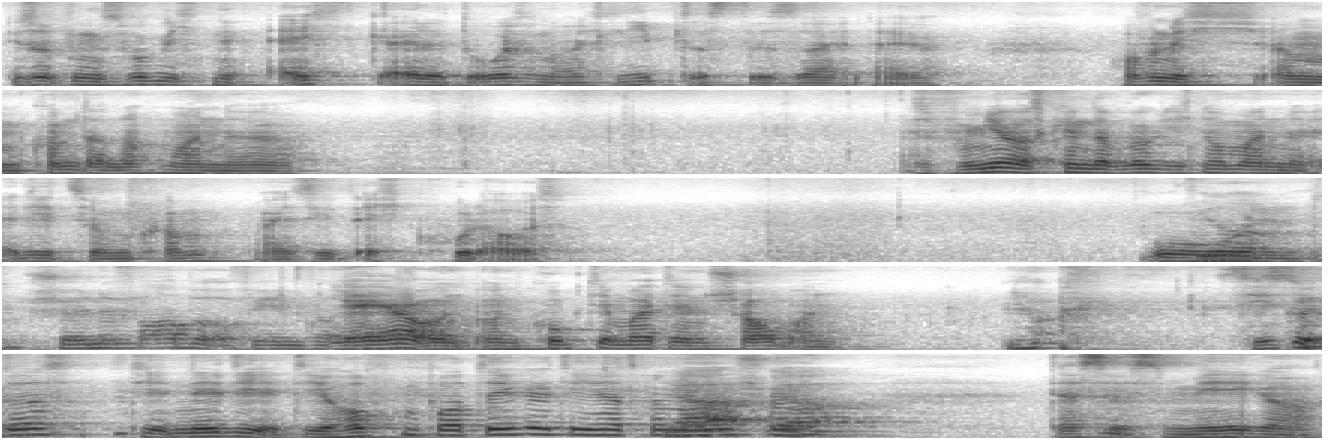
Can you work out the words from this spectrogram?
Ist übrigens wirklich eine echt geile Dose und ich liebe das Design, ey. Hoffentlich ähm, kommt da nochmal eine. Also von mir aus könnte da wirklich nochmal eine Edition kommen, weil sie sieht echt cool aus. Und. schöne Farbe auf jeden Fall. Ja, ja, und, und guck dir mal den Schaum an. Ja. Siehst du das? Die, nee, die, die Hopfenpartikel, die hier drin Ja, rumschwimmen? ja. Das ist mega.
